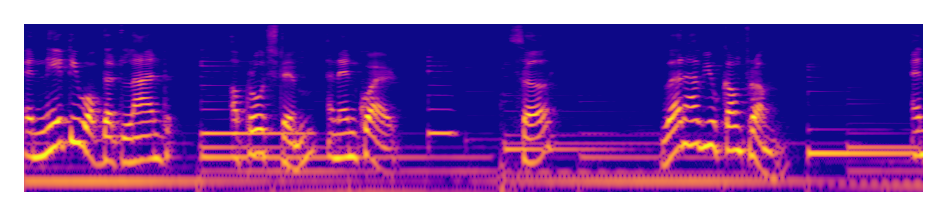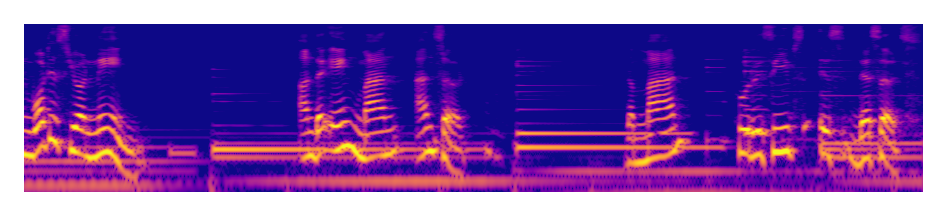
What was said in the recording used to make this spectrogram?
a native of that land approached him and inquired, Sir, where have you come from? And what is your name? And the young man answered, The man who receives his deserts.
